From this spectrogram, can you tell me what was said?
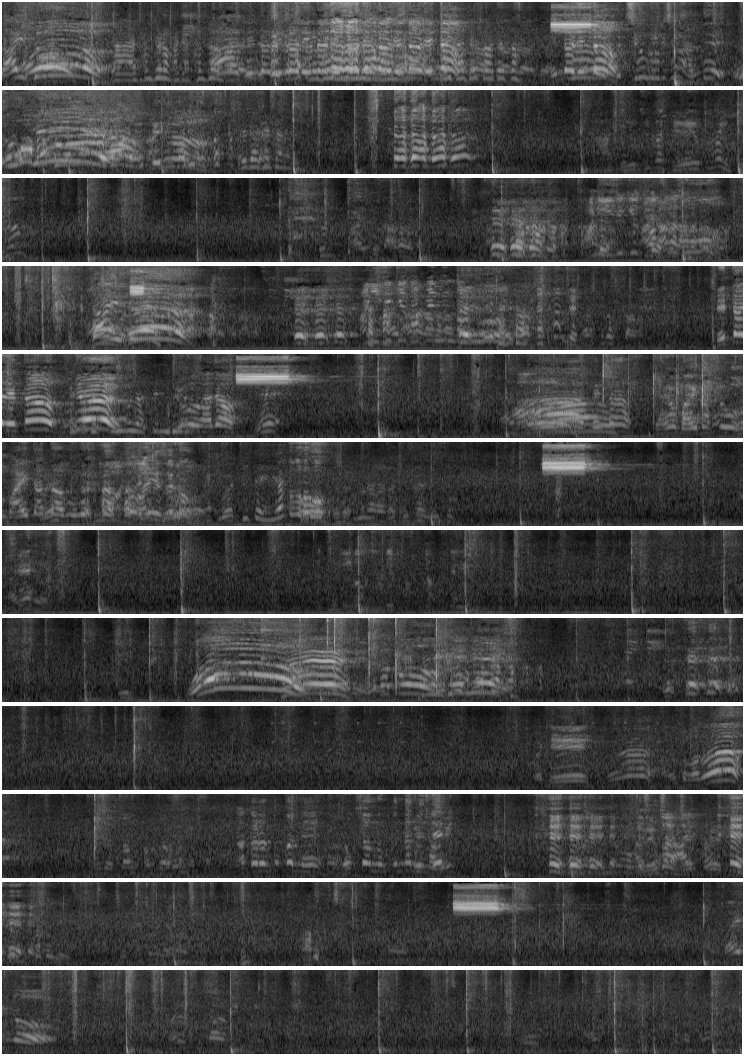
나이스. 야, 3천원 가자, 3천원 아, 가자. 된다, 된다, 된다, 된다, 된다, 된다, 된다. 됐다, 됐다. 된다, 된다. 지금 그렇게 치면 안 돼. 오, 됐다, 됐다. 아 동지가 대회 효과가 있구나 아니 이 새끼가 다 뺐어 나이스. 아니 이 새끼가 다 뺐는다고 됐다, 됐다. 신문이야. 이거 가자. 아, 아, 됐다. 야, 형 많이 땄어. 많이 땄다, 문열. 많이 했어요. 뭐야, 7대2야? 어. 나 진짜 이렇게. 동기 이거 자기 바꾸자 와! 네. 해갖고. 파이팅. 또 가자. 아까랑 똑같네. 역삼은 끝났는데. 아, 왼발 아예 나이스.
